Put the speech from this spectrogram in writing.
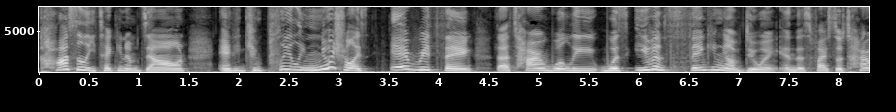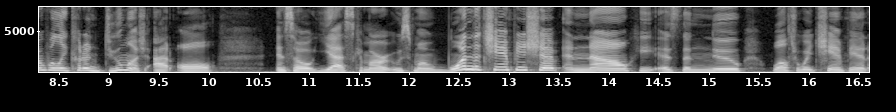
constantly taking him down and he completely neutralized everything that Tyron Woodley was even thinking of doing in this fight. So Tyron Woodley couldn't do much at all. And so, yes, Kamaru Usman won the championship, and now he is the new welterweight champion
